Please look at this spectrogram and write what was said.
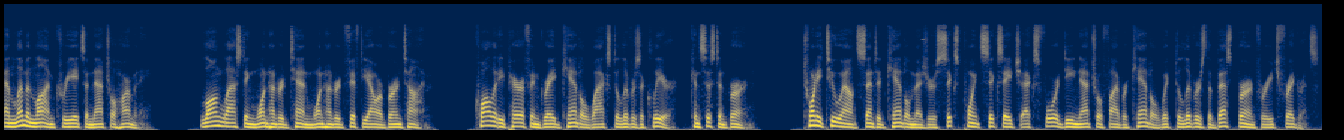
and lemon lime creates a natural harmony. Long lasting 110 150 hour burn time. Quality paraffin grade candle wax delivers a clear, consistent burn. 22 ounce scented candle measures 6.6 HX 4D natural fiber candle wick delivers the best burn for each fragrance.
